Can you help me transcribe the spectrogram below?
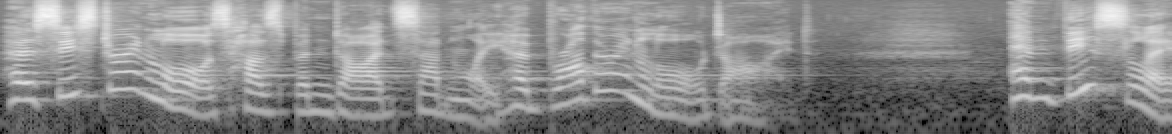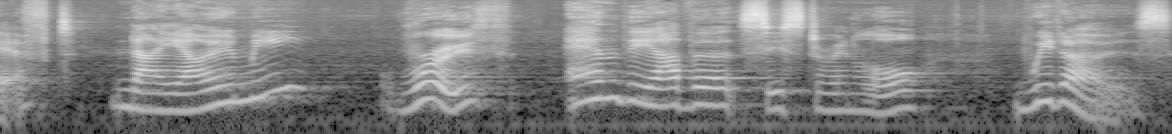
her sister in law's husband died suddenly, her brother in law died. And this left Naomi, Ruth, and the other sister in law widows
